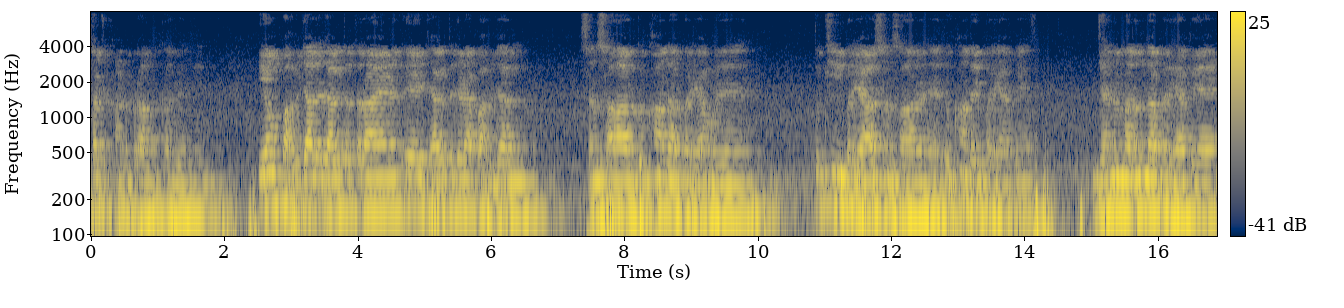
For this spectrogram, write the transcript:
ਸੱਚਖੰਡ ਪ੍ਰਾਪਤ ਕਰ ਲੈਂਦੇ। ਇਉਂ ਭਵ ਜਲ ਜਗਤ ਤਰਾਇਣ, ਇਹ ਜਗਤ ਜਿਹੜਾ ਭਵ ਜਲ ਸੰਸਾਰ ਦੁੱਖਾਂ ਦਾ ਭਰਿਆ ਹੋਇਆ ਹੈ। ਦੁਖੀ ਭਰਿਆ ਸੰਸਾਰ ਹੈ, ਦੁੱਖਾਂ ਦਾ ਹੀ ਭਰਿਆ ਪਿਆ। ਜਨਮ ਮਰਨ ਦਾ ਭਰਿਆ ਪਿਆ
